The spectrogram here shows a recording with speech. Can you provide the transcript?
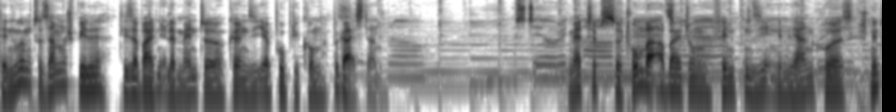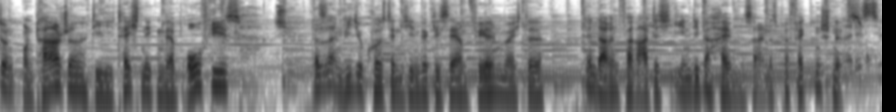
denn nur im Zusammenspiel dieser beiden Elemente können Sie Ihr Publikum begeistern. Mehr Tipps zur Tonbearbeitung finden Sie in dem Lernkurs Schnitt und Montage, die Techniken der Profis. Das ist ein Videokurs, den ich Ihnen wirklich sehr empfehlen möchte, denn darin verrate ich Ihnen die Geheimnisse eines perfekten Schnitts.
